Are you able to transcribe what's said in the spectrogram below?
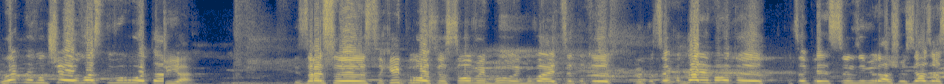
ледь не влучає власні ворота. Чия? І зараз е, такий простір силовий був, відбувається тут е. Далі багато Куценко сильний віраж взяв зараз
